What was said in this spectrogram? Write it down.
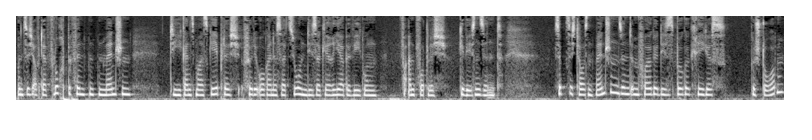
und sich auf der Flucht befindenden Menschen, die ganz maßgeblich für die Organisation dieser Guerilla-Bewegung verantwortlich gewesen sind. 70.000 Menschen sind im Folge dieses Bürgerkrieges gestorben.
